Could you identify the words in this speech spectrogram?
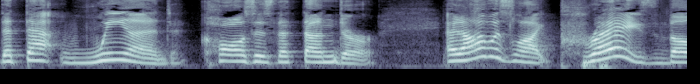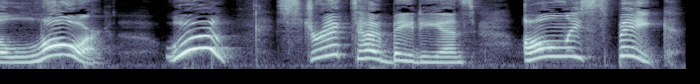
that that wind causes the thunder. And I was like, praise the Lord. Woo! Strict obedience. Only speak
